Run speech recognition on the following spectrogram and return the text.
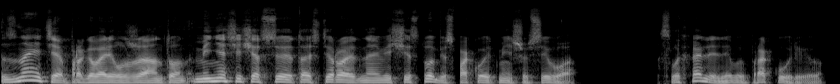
«Знаете, — проговорил же Антон, — меня сейчас все это астероидное вещество беспокоит меньше всего. Слыхали ли вы про Курию?»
